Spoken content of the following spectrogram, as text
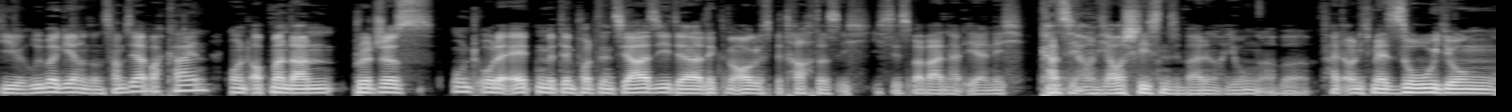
Deal rübergehen und sonst haben sie einfach keinen. Und ob man dann Bridges und oder Aiden mit dem Potenzial sieht, ja, liegt im Auge des Betrachters. Ich, ich sehe es bei beiden halt eher nicht. Kann sich auch nicht ausschließen, sind beide noch jung, aber halt auch nicht mehr so jung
